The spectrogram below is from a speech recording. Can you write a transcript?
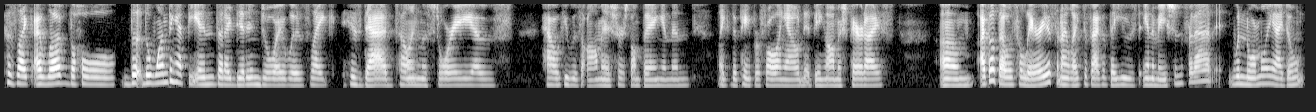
Cause like I love the whole the the one thing at the end that I did enjoy was like his dad telling the story of how he was Amish or something, and then like the paper falling out and it being Amish paradise. Um, I thought that was hilarious, and I like the fact that they used animation for that. When normally I don't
